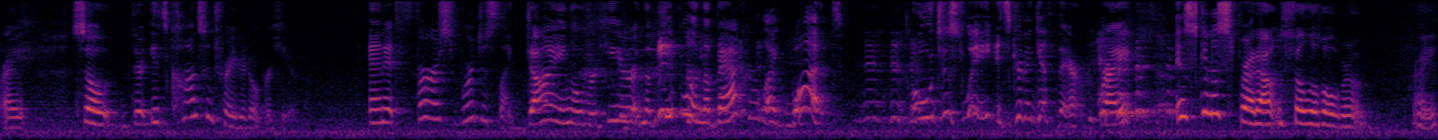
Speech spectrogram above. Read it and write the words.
right? So there, it's concentrated over here. And at first, we're just like dying over here, and the people in the back are like, what? Oh, just wait, it's gonna get there, right? It's gonna spread out and fill the whole room, right?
